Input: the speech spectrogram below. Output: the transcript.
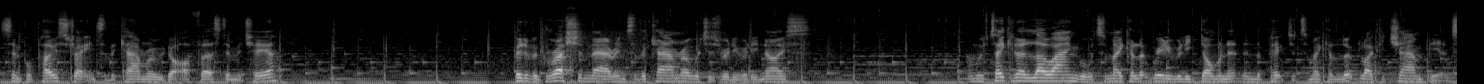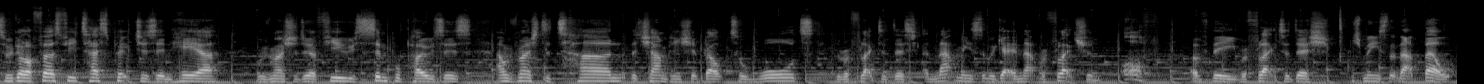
Simple pose straight into the camera. We got our first image here. Bit of aggression there into the camera, which is really, really nice and we've taken a low angle to make her look really, really dominant in the picture, to make her look like a champion. So we've got our first few test pictures in here. We've managed to do a few simple poses and we've managed to turn the championship belt towards the reflector dish and that means that we're getting that reflection off of the reflector dish which means that that belt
